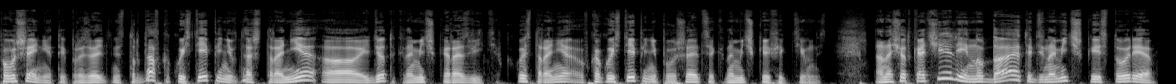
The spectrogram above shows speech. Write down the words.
повышение этой производительности труда, в какой степени в нашей стране а, идет экономическое развитие, в какой, стране, в какой степени повышается экономическая эффективность. А насчет качелей, ну да, это динамическая история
